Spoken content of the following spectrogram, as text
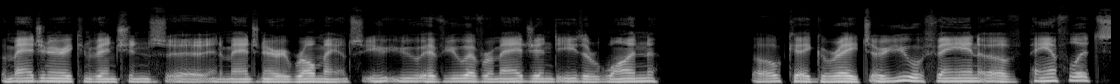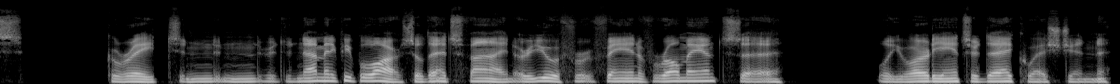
imaginary conventions uh, and imaginary romance? You, you have you ever imagined either one? Okay, great. Are you a fan of pamphlets? Great. N- n- not many people are, so that's fine. Are you a f- fan of romance? Uh, well, you already answered that question.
